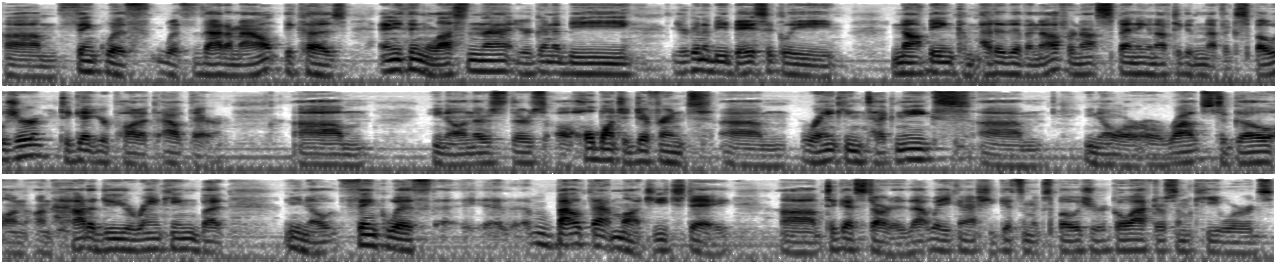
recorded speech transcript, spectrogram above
Um, think with with that amount because anything less than that, you're going to be you're going to be basically not being competitive enough or not spending enough to get enough exposure to get your product out there. Um, you know, and there's there's a whole bunch of different um, ranking techniques, um, you know, or, or, routes to go on on how to do your ranking. But you know, think with uh, about that much each day um, to get started. That way you can actually get some exposure, go after some keywords,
